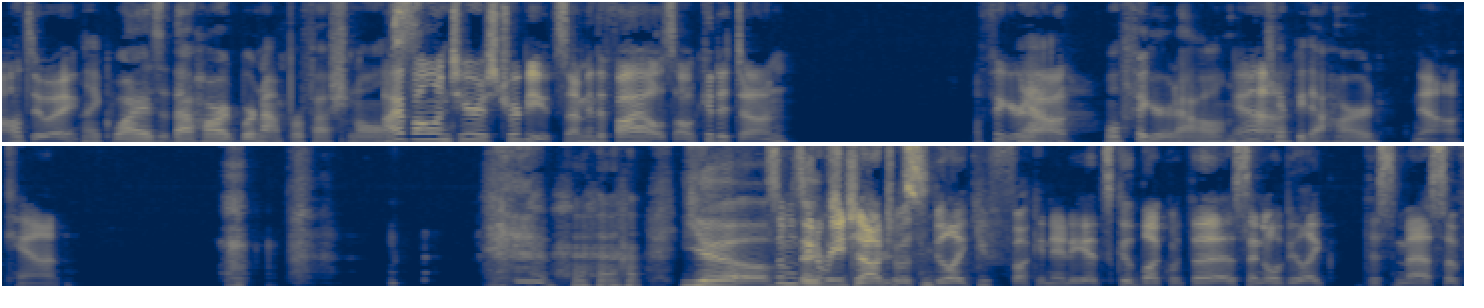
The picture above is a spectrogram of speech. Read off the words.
I'll do it. Like, why is it that hard? We're not professionals. I volunteer as tribute. Send me the files. I'll get it done. I'll figure it out. We'll figure it out. Yeah. It Can't be that hard. No, I can't. yeah. Someone's gonna reach out to us and be like, "You fucking idiots! Good luck with this," and it'll be like this mess of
